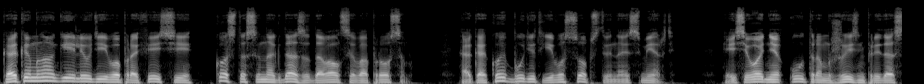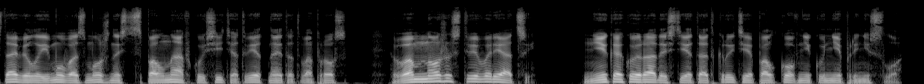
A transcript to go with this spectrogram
Как и многие люди его профессии, Костас иногда задавался вопросом, а какой будет его собственная смерть? И сегодня утром жизнь предоставила ему возможность сполна вкусить ответ на этот вопрос. Во множестве вариаций. Никакой радости это открытие полковнику не принесло,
